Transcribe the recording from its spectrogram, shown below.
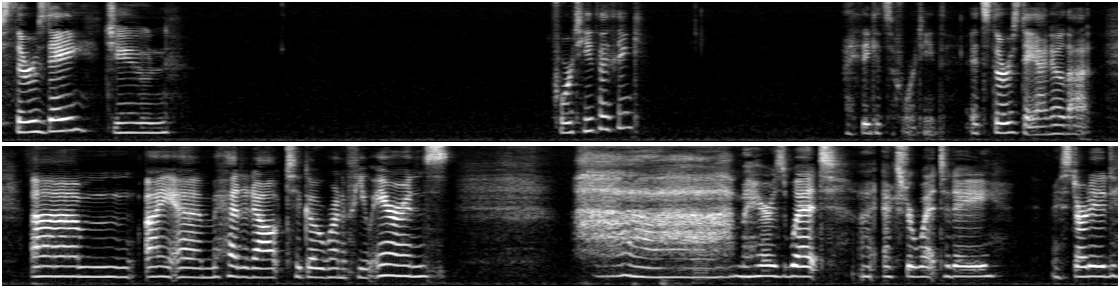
Is Thursday, June 14th, I think. I think it's the 14th. It's Thursday, I know that. Um, I am headed out to go run a few errands. My hair is wet, uh, extra wet today. I started,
